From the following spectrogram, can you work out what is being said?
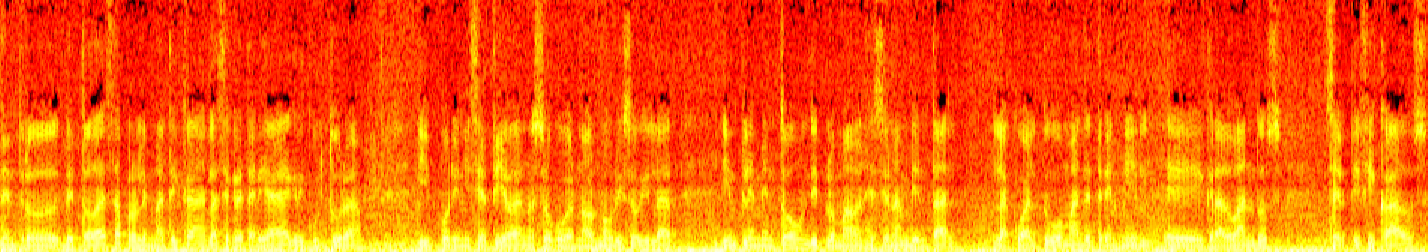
Dentro de toda esta problemática, la Secretaría de Agricultura y por iniciativa de nuestro gobernador Mauricio Aguilar implementó un diplomado en gestión ambiental, la cual tuvo más de 3.000 eh, graduandos certificados.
